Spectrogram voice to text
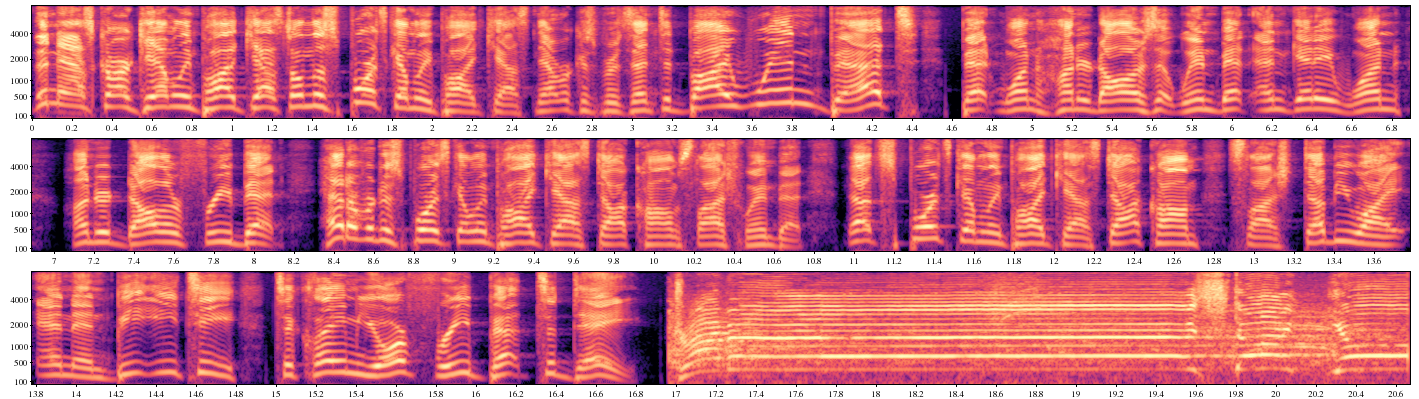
The NASCAR Gambling Podcast on the Sports Gambling Podcast Network is presented by WynnBET. Bet $100 at WynnBET and get a $100 free bet. Head over to sportsgamblingpodcast.com slash WynnBET. That's sportsgamblingpodcast.com slash W-I-N-N-B-E-T to claim your free bet today. Driver, start your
